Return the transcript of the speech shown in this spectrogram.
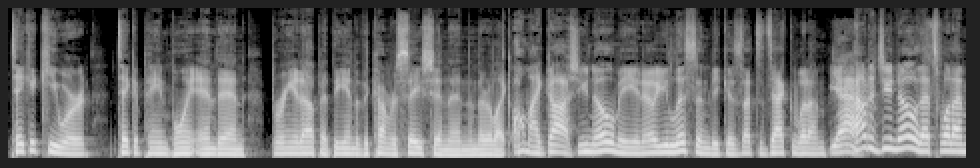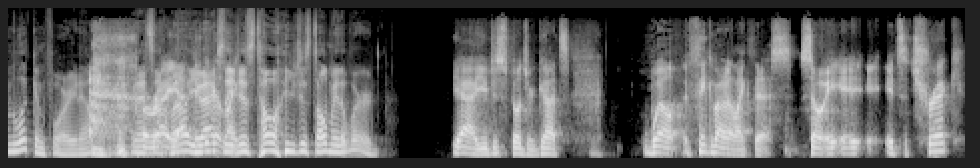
take a keyword, take a pain point, and then bring it up at the end of the conversation. And then they're like, oh my gosh, you know me, you know, you listen because that's exactly what I'm. Yeah. How did you know that's what I'm looking for, you know? And it's right, like, well, yeah, you actually like, just told, you just told me the word. Yeah. You just spilled your guts. Well, think about it like this. So it, it, it's a trick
